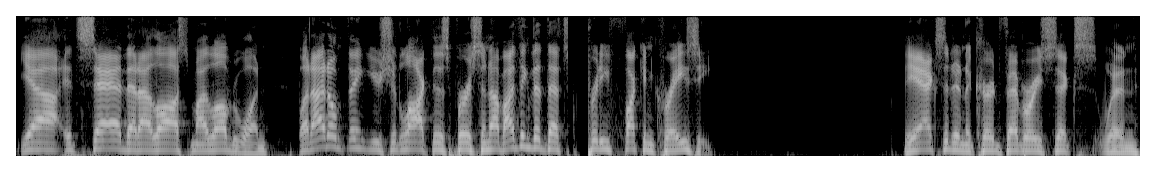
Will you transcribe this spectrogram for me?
"Yeah, it's sad that I lost my loved one, but I don't think you should lock this person up." I think that that's pretty fucking crazy. The accident occurred February 6 when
